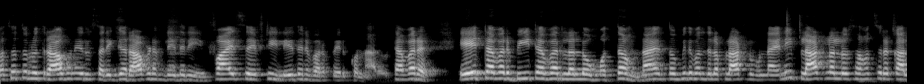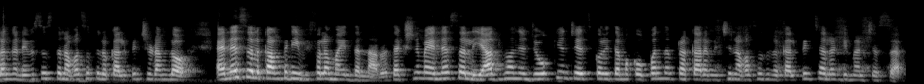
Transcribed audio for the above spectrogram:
వసతులు త్రాగునీరు సరిగ్గా రావడం లేదని ఫైర్ సేఫ్టీ లేదని వారు పేర్కొన్నారు. టవర్ ఏ టవర్ బి టవర్లలో మొత్తం తొమ్మిది వందల ప్లాట్లు ఉన్నాయని ప్లాట్లలో సంవత్సర కాలంగా నివసిస్తున్న వసతులు కల్పించడంలో ఎన్ఎస్ఎల్ కంపెనీ విఫలమైందన్నారు. తక్షణమే ఎన్ఎస్ఎల్ యాజమాన్యం జోక్యం చేసుకుని తమకు ఒప్పందం ప్రకారం ఇచ్చిన వసతులు కల్పించాలని డిమాండ్ చేశారు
